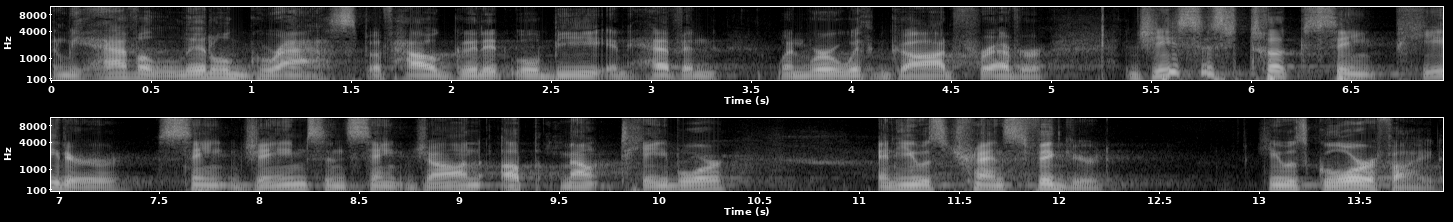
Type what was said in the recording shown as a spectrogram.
And we have a little grasp of how good it will be in heaven when we're with God forever. Jesus took St. Peter, St. James, and St. John up Mount Tabor, and he was transfigured. He was glorified,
